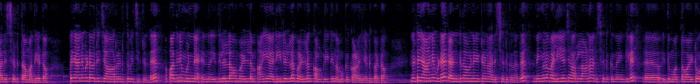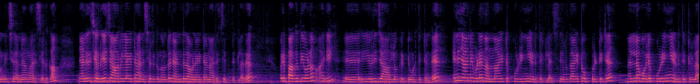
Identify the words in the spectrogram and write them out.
അരച്ചെടുത്താൽ മതി കേട്ടോ അപ്പം ഞാനിവിടെ ഒരു ജാർ എടുത്ത് വെച്ചിട്ടുണ്ട്. അപ്പം അതിന് മുന്നേ ഇതിലുള്ള ആ വെള്ളം ഈ അരിയിലുള്ള വെള്ളം കംപ്ലീറ്റ് നമുക്ക് കളഞ്ഞെടുക്കാം കേട്ടോ എന്നിട്ട് ഞാനിവിടെ രണ്ട് തവണയായിട്ടാണ് അരച്ചെടുക്കുന്നത്. നിങ്ങൾ വലിയ ജാറിലാണ് അരച്ചെടുക്കുന്നതെങ്കിൽ ഇത് മൊത്തമായിട്ട് ഒന്നിച്ച് തന്നെ അങ്ങ് അരച്ചെടുക്കാം. ഞാനിത് ചെറിയ ജാറിലായിട്ട് അരച്ചെടുക്കുന്നതുകൊണ്ട് രണ്ട് തവണയായിട്ടാണ് അരച്ചെടുത്തിട്ടുള്ളത്. ഒരു പകുതിയോളം അരി ഈ ഒരു ജാറിലൊക്കെ ഇട്ട് കൊടുത്തിട്ടുണ്ട്. ഇനി ഞാനിവിടെ നന്നായിട്ട് പുഴുങ്ങിയെടുത്തിട്ടില്ല ചെറുതായിട്ട് ഉപ്പിട്ടിട്ട് നല്ലപോലെ പുഴുങ്ങിയെടുത്തിട്ടുള്ള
